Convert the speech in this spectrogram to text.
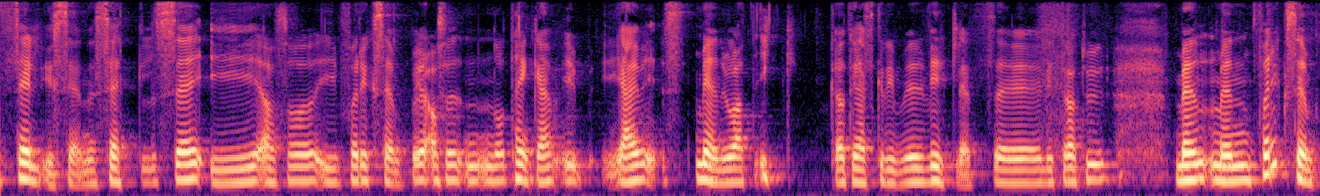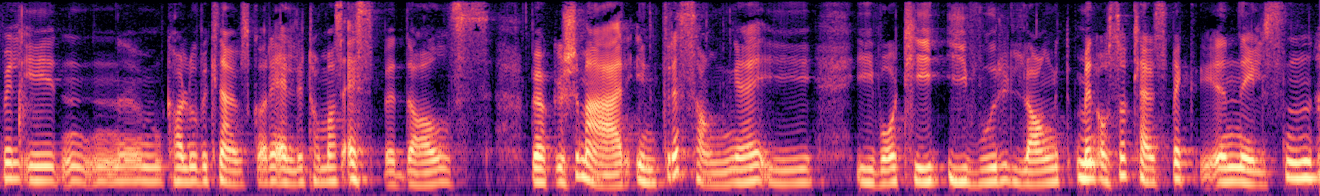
selviscenesettelse i, altså, i eksempel, altså, Nå tenker jeg Jeg mener jo at ikke at jeg skriver virkelighetslitteratur. Men, men f.eks. i mm, Karl Ove Knausgård eller Thomas Espedals bøker som er interessante i, i vår tid, i hvor langt Men også Klaus Beck-Nilsen,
